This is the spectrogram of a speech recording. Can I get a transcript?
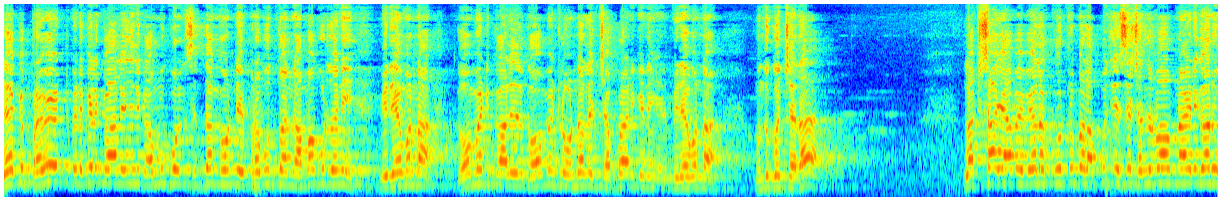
లేక ప్రైవేట్ మెడికల్ కాలేజీలకు అమ్ముకోవడానికి సిద్ధంగా ఉంటే ప్రభుత్వాన్ని అమ్మకూడదని మీరేమన్నా గవర్నమెంట్ కాలేజీలు గవర్నమెంట్లో ఉండాలని చెప్పడానికి మీరేమన్నా ముందుకొచ్చారా? లక్షా యాభై వేల కోట్ల రూపాయలు అప్పు చేసే చంద్రబాబు నాయుడు గారు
